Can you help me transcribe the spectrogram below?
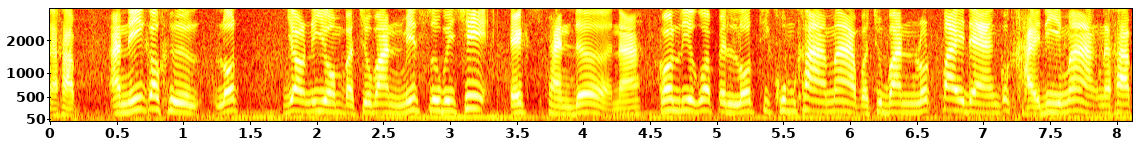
นะครับอันนี้ก็คือรถยอดนิยมปัจจุบัน Mitsubishi Xpander นะ ก็เรียกว่าเป็นรถที่คุ้มค่ามาก ปัจจุบันรถป้ายแดงก็ขายดีมากนะครับ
